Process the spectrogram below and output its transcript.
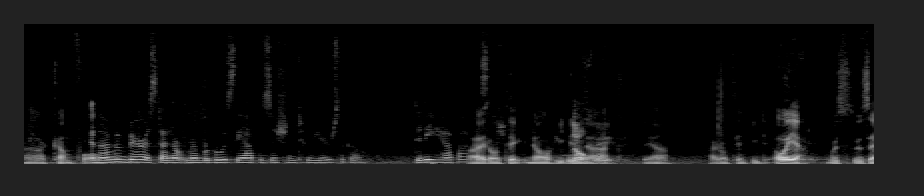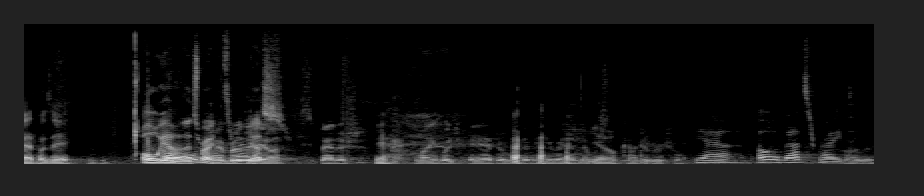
uh, come forward. And I'm embarrassed, I don't remember, who was the opposition two years ago? Did he have opposition? I don't think, no, he did No. not. Yeah, I don't think he did. Oh, yeah, was, was that Jose? Oh, yeah, Oh, that's right. that's Remember right. the Yes. Uh, Spanish Yeah. language ad or whatever he ran that was Yeah. so controversial? Yeah, oh, that's right, Or the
